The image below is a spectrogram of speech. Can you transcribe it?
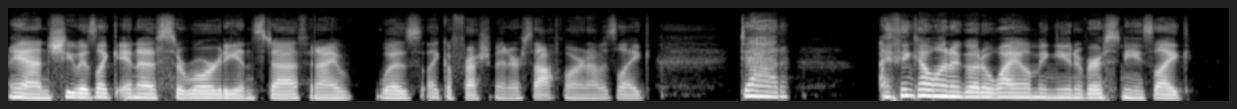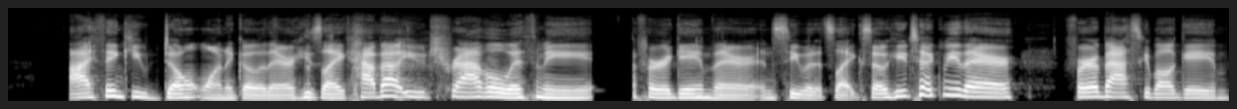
and she was like in a sorority and stuff and i was like a freshman or sophomore and i was like dad i think i want to go to wyoming university he's like i think you don't want to go there. He's like how about you travel with me for a game there and see what it's like? So he took me there for a basketball game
